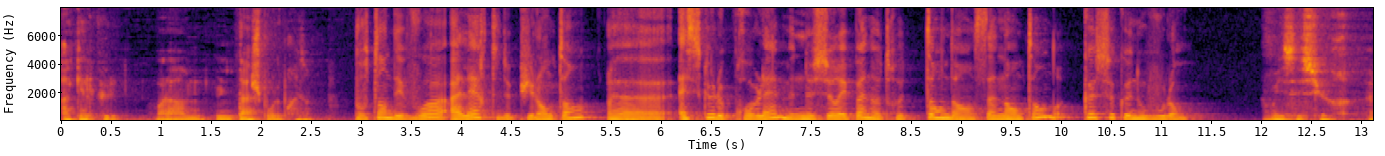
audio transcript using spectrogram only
à calculer. Voilà une, tâche pour le présent. Pourtant, des voix alertent depuis longtemps. Euh, est-ce que le problème ne serait pas notre tendance à n'entendre que ce que nous voulons? Oui, c'est sûr. Euh,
